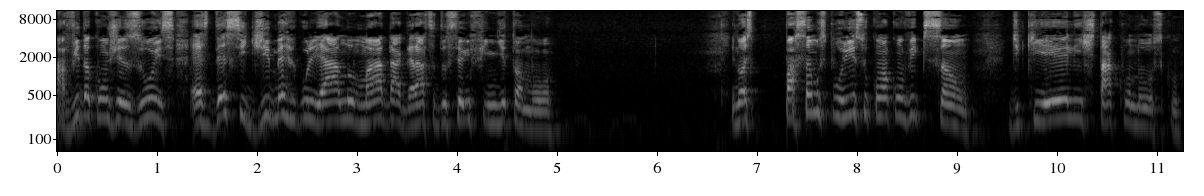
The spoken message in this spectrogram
a vida com Jesus é decidir mergulhar no mar da graça do seu infinito amor. E nós Passamos por isso com a convicção de que Ele está conosco.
